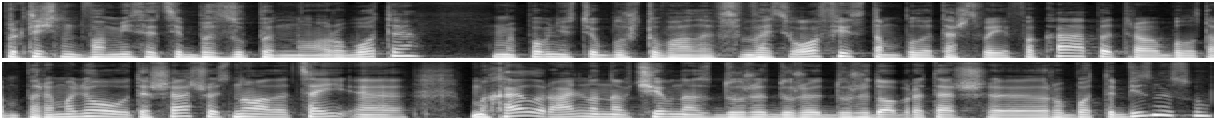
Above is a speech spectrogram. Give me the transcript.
практично два місяці беззупинно роботи. Ми повністю облаштували весь офіс, там були теж свої факапи, треба було там перемальовувати ще щось. Ну, але цей е, Михайло реально навчив нас дуже дуже дуже добре теж е, роботи бізнесу,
